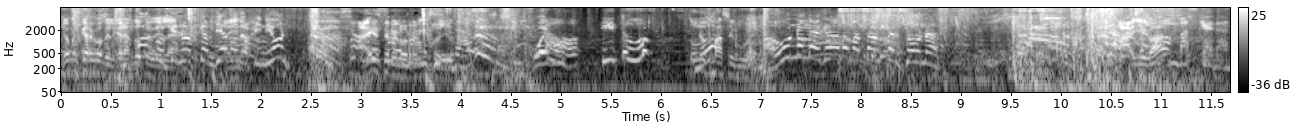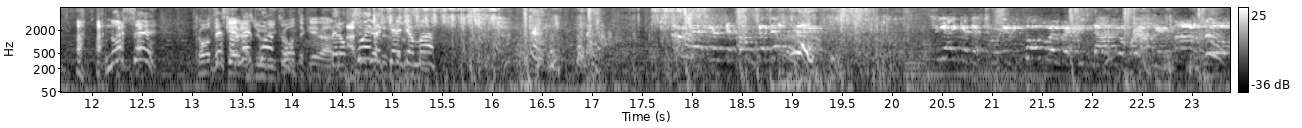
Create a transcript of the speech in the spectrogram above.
yo me encargo del grandote de la... que no has cambiado de opinión. A este me lo reviso yo. Sin fuego, ¿Y tú? todo No. es más seguro. Aún no me agrada matar personas. Ahí va. bombas quedan? No sé. ¿Cómo te quedas, Yuri? cuatro, ¿Cómo te quedas? Pero Así puede que haya más. ¡Dejen de contenerlo! Si hay que destruir todo el vecindario para quemarlo,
